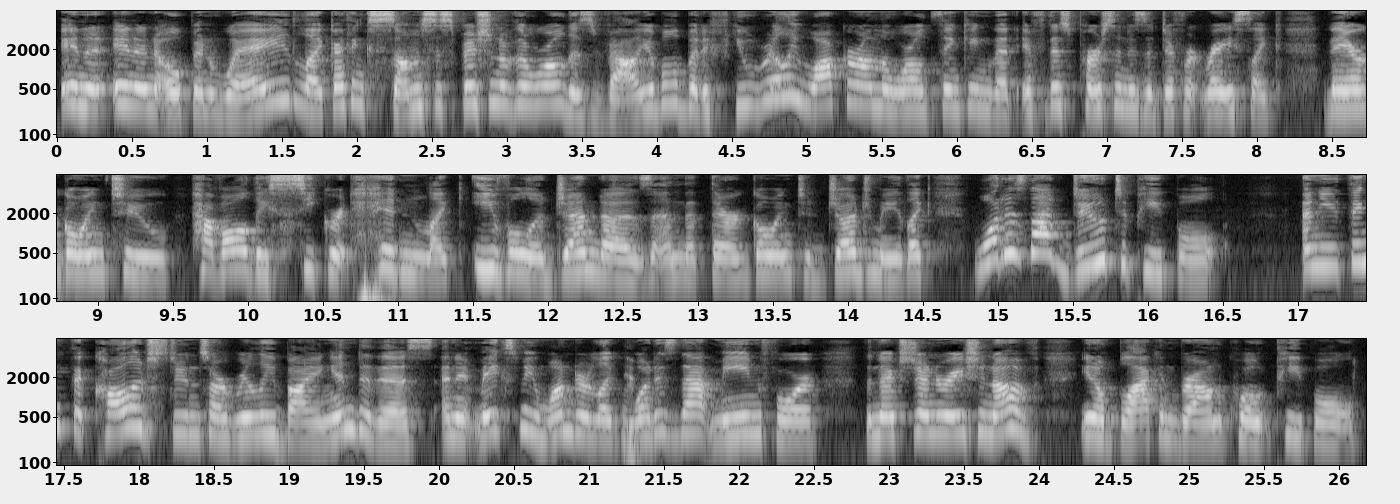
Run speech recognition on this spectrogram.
in a, in an open way. Like I think some suspicion of the world is valuable, but if you really walk around the world thinking that if this person is a different race, like they are going to have all these secret hidden like evil agendas and that they're going to judge me, like what does that do to people? And you think that college students are really buying into this. And it makes me wonder, like, what does that mean for the next generation of, you know, black and brown quote people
